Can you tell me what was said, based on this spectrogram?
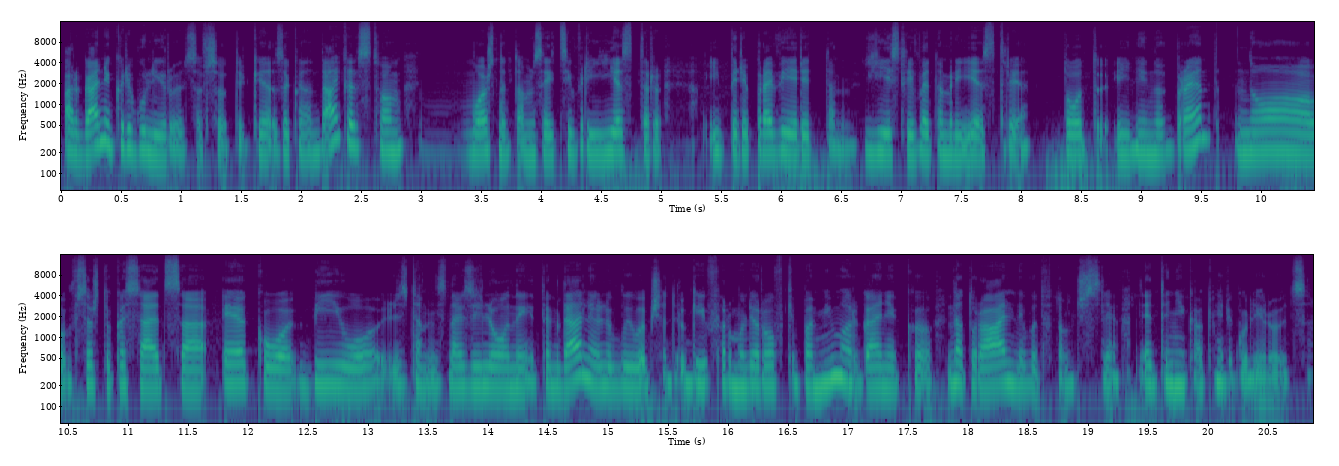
органик регулируется все-таки законодательством. Можно там зайти в реестр и перепроверить, там, есть ли в этом реестре тот или иной бренд, но все, что касается эко, био, там, не знаю, зеленый и так далее, любые вообще другие формулировки, помимо органик, натуральный вот в том числе, это никак не регулируется.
